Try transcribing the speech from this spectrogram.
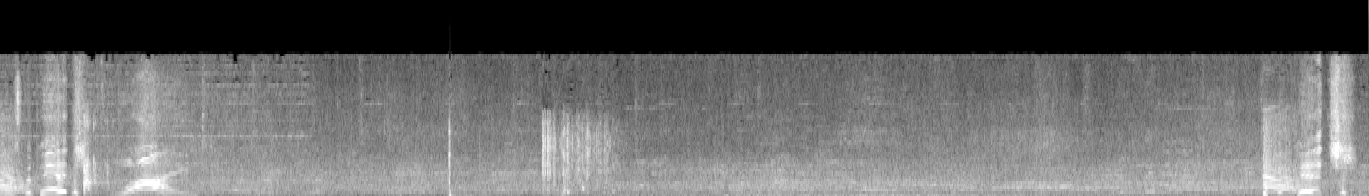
Here's the pitch. Lined. The pitch.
